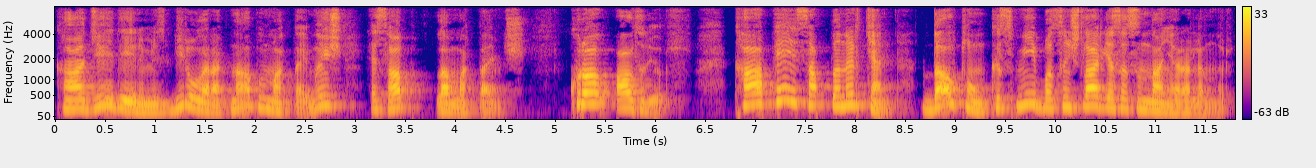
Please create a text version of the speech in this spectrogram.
KC değerimiz 1 olarak ne yapılmaktaymış? Hesaplanmaktaymış. Kural 6 diyoruz. KP hesaplanırken Dalton kısmi basınçlar yasasından yararlanılır.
